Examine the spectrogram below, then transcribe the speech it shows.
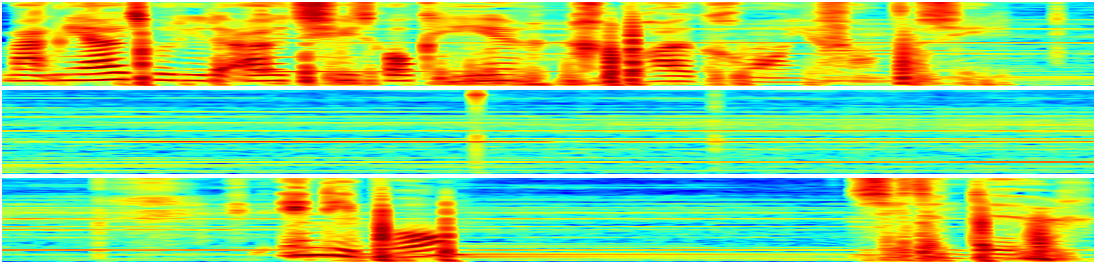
Maakt niet uit hoe die eruit ziet, ook hier gebruik gewoon je fantasie. En in die boom zit een deur.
